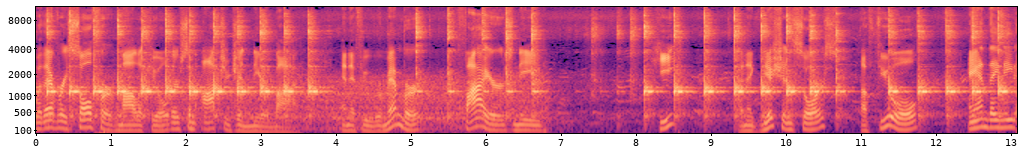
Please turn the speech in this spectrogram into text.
with every sulfur molecule, there's some oxygen nearby. And if you remember, fires need heat, an ignition source, a fuel, and they need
